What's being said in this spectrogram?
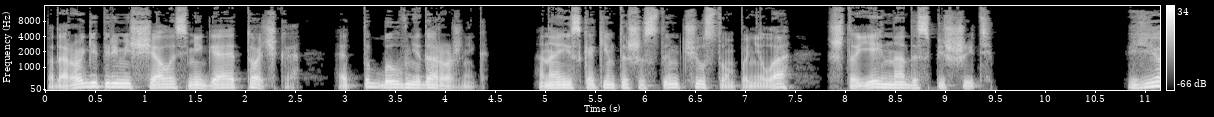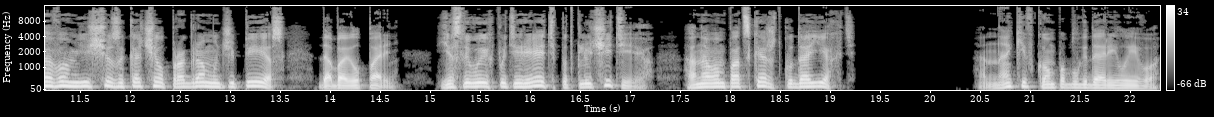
По дороге перемещалась, мигая точка. Это был внедорожник. Она и с каким-то шестым чувством поняла, что ей надо спешить. «Я вам еще закачал программу GPS», — добавил парень. «Если вы их потеряете, подключите ее. Она вам подскажет, куда ехать». Она кивком поблагодарила его.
